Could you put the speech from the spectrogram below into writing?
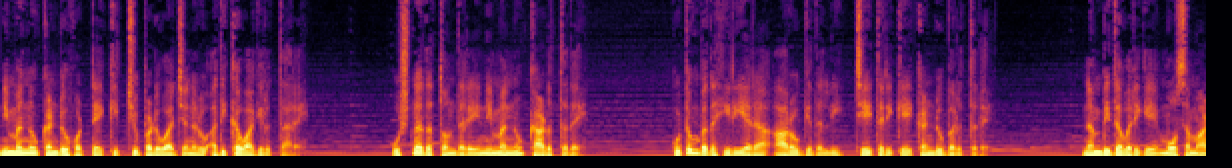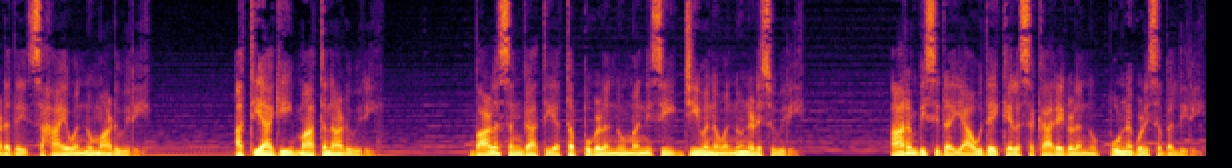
ನಿಮ್ಮನ್ನು ಕಂಡು ಹೊಟ್ಟೆ ಕಿಚ್ಚು ಪಡುವ ಜನರು ಅಧಿಕವಾಗಿರುತ್ತಾರೆ. ಉಷ್ಣದ ತೊಂದರೆ ನಿಮ್ಮನ್ನು ಕಾಡುತ್ತದೆ. ಕುಟುಂಬದ ಹಿರಿಯರ ಆರೋಗ್ಯದಲ್ಲಿ ಚೇತರಿಕೆ ಕಂಡುಬರುತ್ತದೆ. ನಂಬಿದವರಿಗೆ ಮೋಸ ಮಾಡದೆ ಸಹಾಯವನ್ನು ಮಾಡುವಿರಿ. ಅತಿಯಾಗಿ ಮಾತನಾಡುವಿರಿ. ಬಾಳ ಸಂಗಾತಿಯ ತಪ್ಪುಗಳನ್ನು ಮನ್ನಿಸಿ ಜೀವನವನ್ನು ನಡೆಸುವಿರಿ. ಆರಂಭಿಸಿದ ಯಾವುದೇ ಕೆಲಸ ಕಾರ್ಯಗಳನ್ನು ಪೂರ್ಣಗೊಳಿಸಬಲ್ಲಿರಿ.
